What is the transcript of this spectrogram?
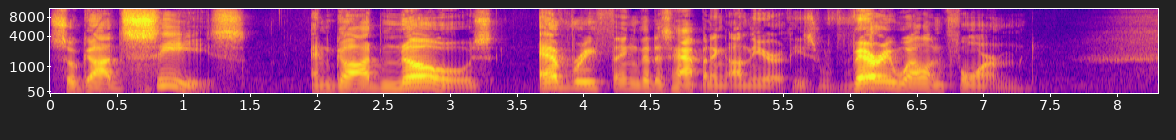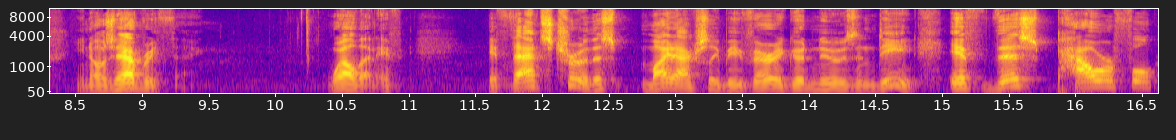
So God sees and God knows everything that is happening on the earth. He's very well informed. He knows everything. Well, then, if, if that's true, this might actually be very good news indeed. If this powerful,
